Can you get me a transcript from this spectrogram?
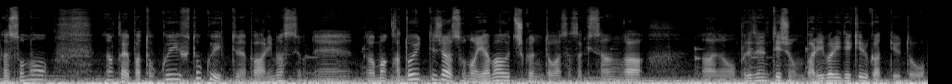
だその、なんかやっぱ得意不得意ってやっぱありますよね。だからまあ、かといってじゃあその山内くんとか佐々木さんが、あの、プレゼンテーションバリバリできるかっていうと、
